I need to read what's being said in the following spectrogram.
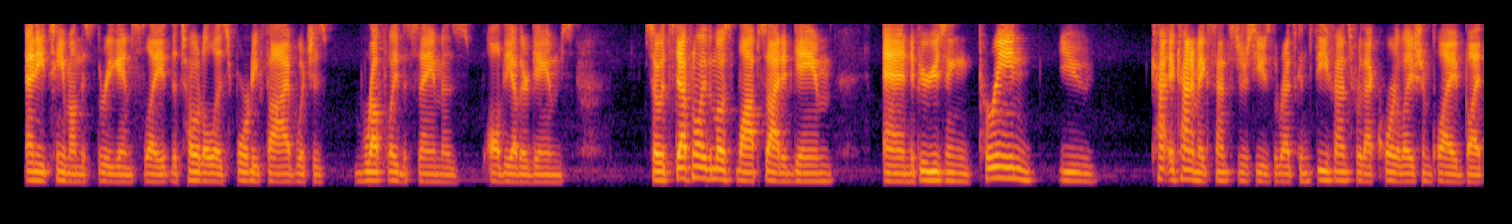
any team on this three game slate. The total is 45, which is roughly the same as all the other games. So it's definitely the most lopsided game. And if you're using Perine, you it kind of makes sense to just use the Redskins defense for that correlation play. But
